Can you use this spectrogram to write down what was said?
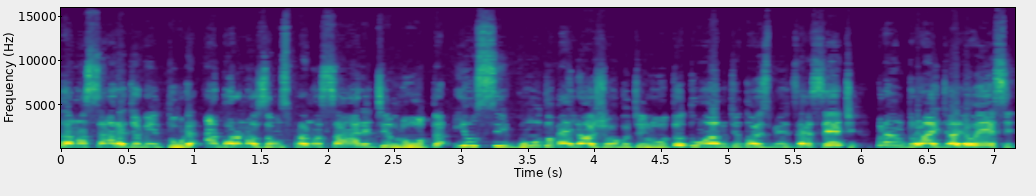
Da nossa área de aventura, agora nós vamos para nossa área de luta. E o segundo melhor jogo de luta do ano de 2017 para Android e iOS,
